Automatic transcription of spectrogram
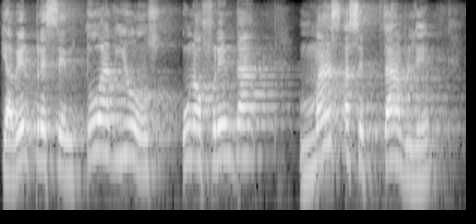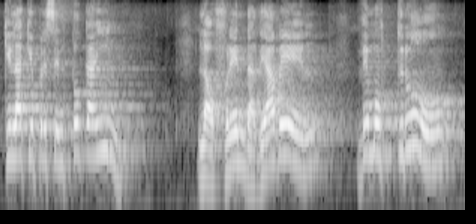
que Abel presentó a Dios una ofrenda más aceptable que la que presentó Caín. La ofrenda de Abel demostró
